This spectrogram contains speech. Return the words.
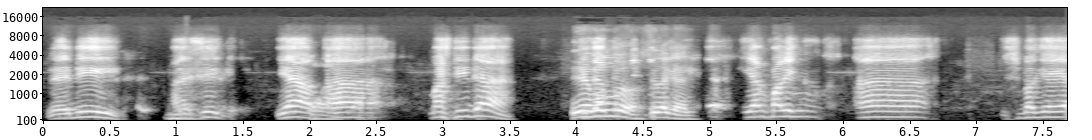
Jadi asik. Ya, eh, Mas Dida, Iya monggo, silakan. yang paling eh, sebagai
